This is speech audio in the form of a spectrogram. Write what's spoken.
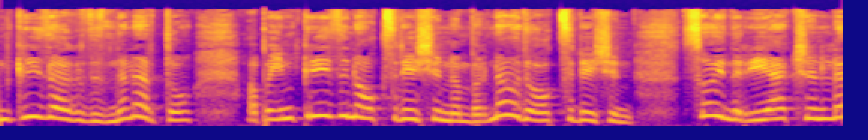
increase ஆகுதுன்னு தானே அர்த்தம். அப்போ இன்க்ரீஸ் இன் ஆக்சிடேஷன் நம்பர்னா அது ஆக்சிடேஷன் ஸோ இந்த ரியாக்ஷனில்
